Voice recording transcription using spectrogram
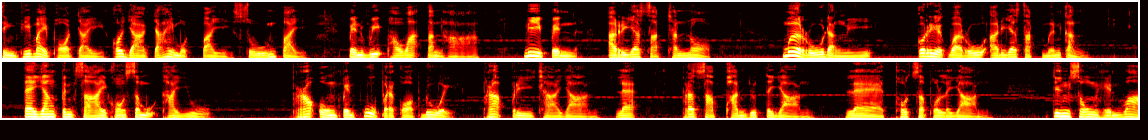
สิ่งที่ไม่พอใจก็อยากจะให้หมดไป สูญไป เป็นวิภวะตัณหา นี่เป็นอริยสัจชั้นนอก เมื่อรู้ดังนี้ ก็เรียกว่ารู้อริยสัจเหมือนกัน แต่ยังเป็นสายของสมุทัยอยู่พระองค์เป็นผู้ประกอบด้วย พระปรีชาญาณและพระสัพพัญยุตยานและทศพลยาน จึงทรงเห็นว่า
